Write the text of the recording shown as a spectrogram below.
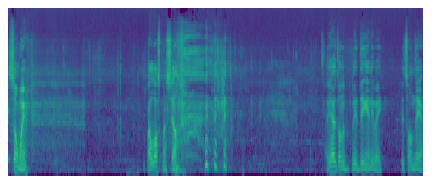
Somewhere. I lost myself. I have it on the thing anyway. It's on there.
